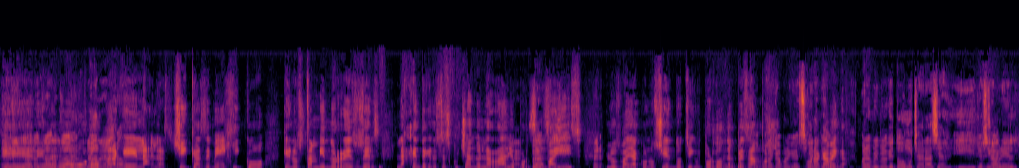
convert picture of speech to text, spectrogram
Eh, claro, de claro, uno a uno claro, para claro. que la- las chicas de México que nos están viendo en redes sociales, la gente que nos está escuchando en la radio por todo el sí, sí, país, pero- los vaya conociendo. Chicos, ¿Por dónde empezamos? Por acá, por acá. si Por quieren acá, que- venga. Bueno, primero que todo, muchas gracias. Y yo soy Gabriel.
